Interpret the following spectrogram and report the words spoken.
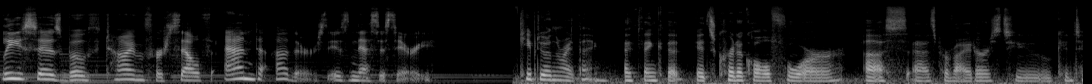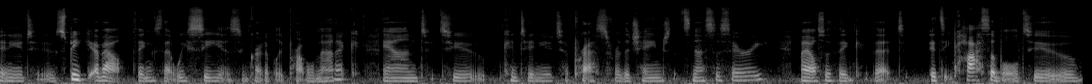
Lee says both time for self and others is necessary keep doing the right thing. I think that it's critical for us as providers to continue to speak about things that we see as incredibly problematic and to continue to press for the change that's necessary. I also think that it's possible to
